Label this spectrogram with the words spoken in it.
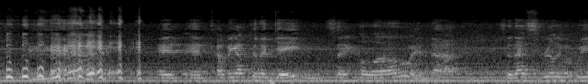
and, and coming up to the gate and saying hello. And uh, so that's really what we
